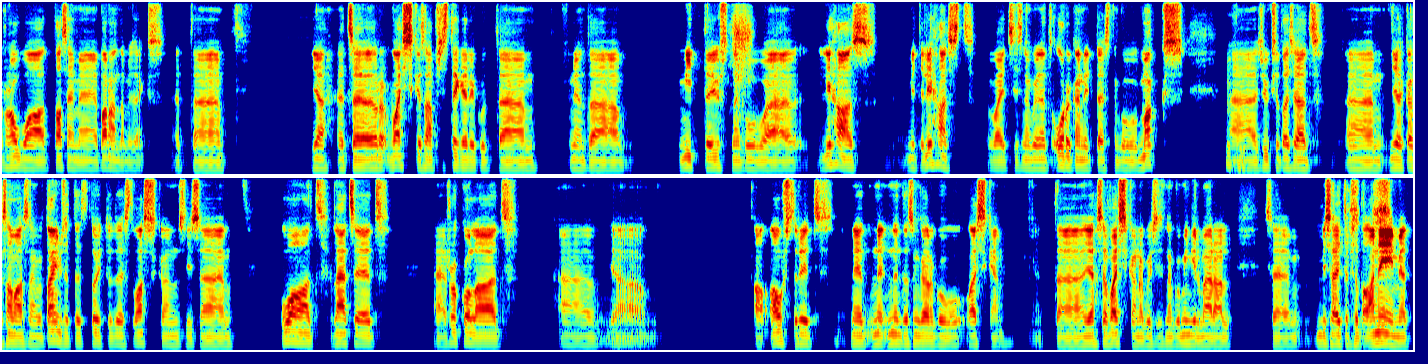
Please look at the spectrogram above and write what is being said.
raua taseme parandamiseks, et äh, jah, et see vaske saab siis tegelikult äh, nii-öelda mitte just nagu äh, lihas, mitte lihast, vaid siis nagu need organitest nagu maks mm, -hmm. siuksed asjad ja ka samas nagu taimsetest toitudest vask on siis oad, läätsed, šokolaad ja Austerid, need, nendes on ka nagu vaske, et äh, jah, see vask on nagu siis nagu mingil määral see, mis aitab seda aneemiat,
